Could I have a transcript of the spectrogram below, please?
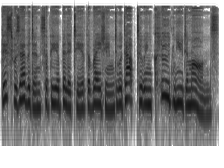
this was evidence of the ability of the regime to adapt to include new demands.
